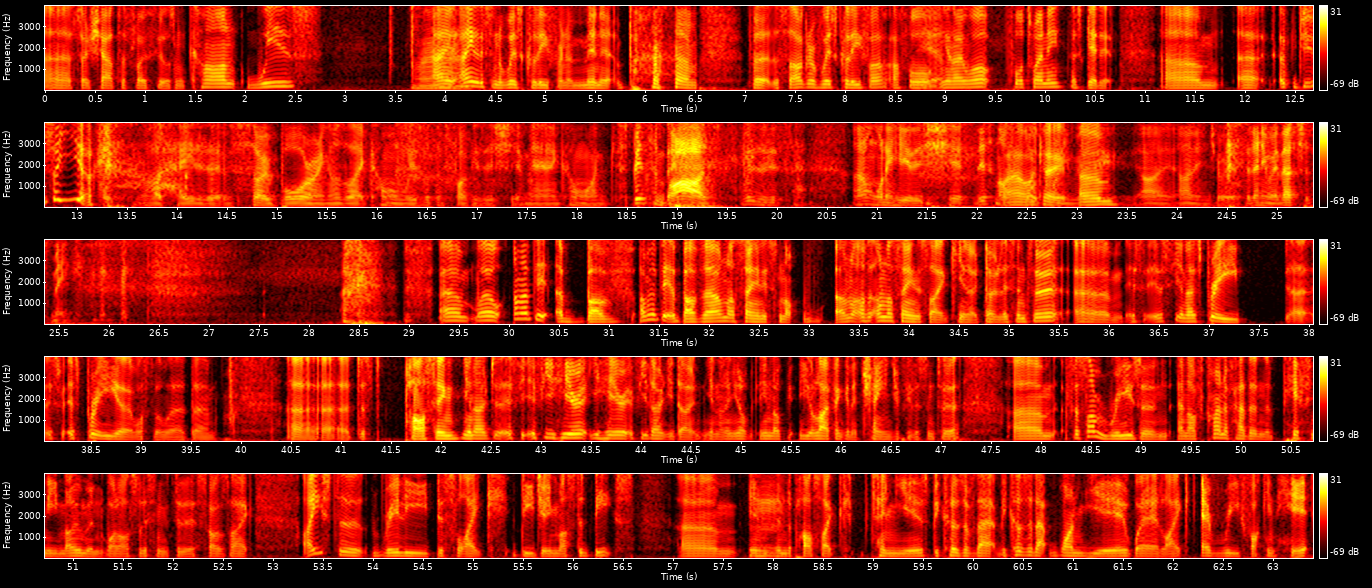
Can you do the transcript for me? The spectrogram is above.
Uh, so shout out to Flofilz and Khan, Wiz. I, I ain't listened to Wiz Khalifa in a minute, but, um, but the saga of Wiz Khalifa, I thought, Yeah. you know what, 420, let's get it. Um, uh, did you say yuck? Oh, I hated it. It was so boring. I was like, come on, Wiz, what the fuck is this shit, man? Come on. Spit some bars. what is this? I don't want to hear this shit. This is not Wow, 420 okay, movie. um, I, I didn't enjoy it. But anyway, that's just me. Um, well, I'm a bit above. I'm a bit above that. I'm not saying it's not. I'm not. I'm not saying it's like you know don't listen to it. Um, it's it's you know it's pretty. Uh, it's it's pretty. Uh, what's the word? Um, uh, just passing. You know, if you, if you hear it, you hear it. If you don't, you don't. You know, you're you're not. Your life ain't gonna change if you listen to it. Um, for some reason, and I've kind of had an epiphany moment while I was listening to this. I was like, I used to really dislike DJ Mustard beats um in in Mm. the past like 10 years because of that because of that one year where like every fucking hit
